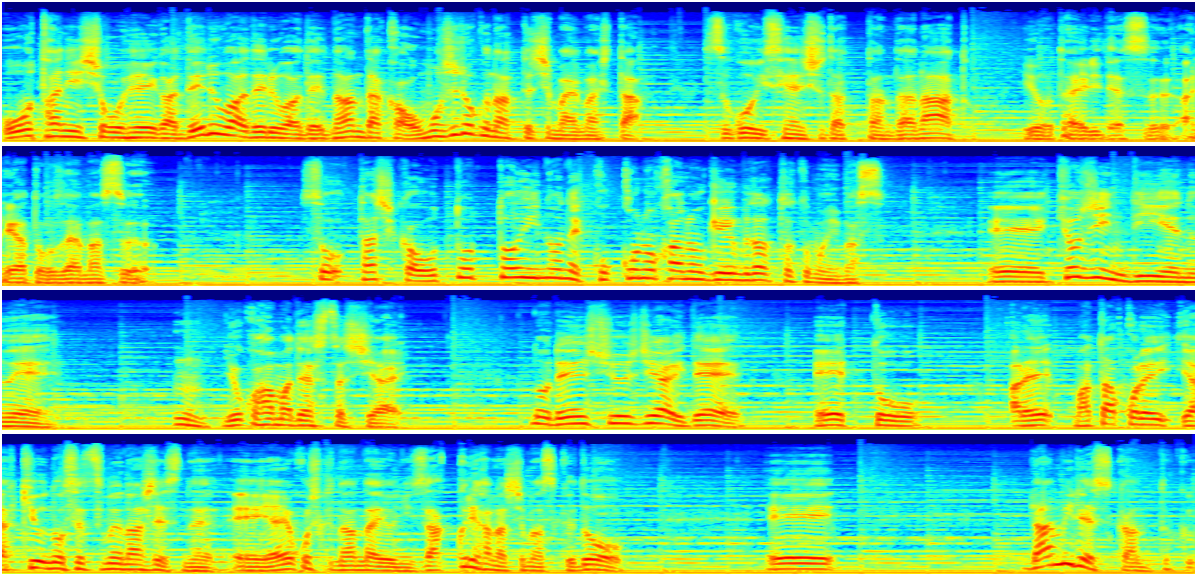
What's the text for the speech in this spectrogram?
大谷翔平が出るわ出るわでなんだか面白くなってしまいました。すごい選手だったんだなというお便りです。ありがとうございます。そう確か一昨日のね9日のゲームだったと思います、えー、巨人 d n a うん。横浜でやった試合の練習試合でえー、っとあれまたこれ野球の説明の話ですね、えー、ややこしくならないようにざっくり話しますけど、えー、ラミレス監督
